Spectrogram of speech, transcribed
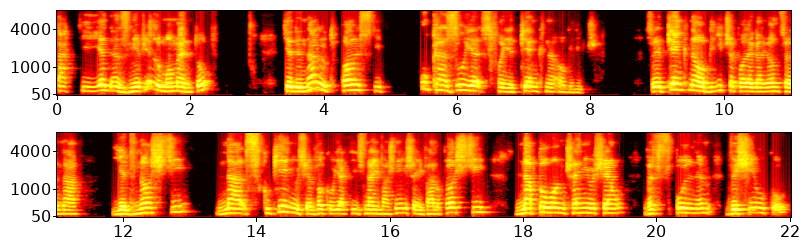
taki jeden z niewielu momentów, kiedy naród polski ukazuje swoje piękne oblicze. Swoje piękne oblicze polegające na jedności, na skupieniu się wokół jakiejś najważniejszej wartości, na połączeniu się we wspólnym wysiłku,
